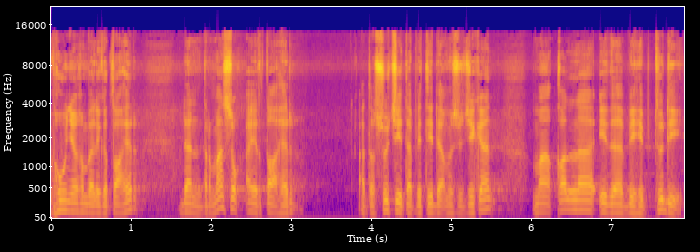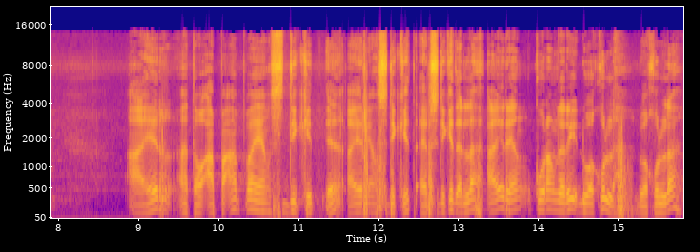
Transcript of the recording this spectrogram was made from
hunya kembali ke tahir. Dan termasuk air tahir atau suci tapi tidak mensucikan maqalla idza bihibtudi. Air atau apa-apa yang sedikit ya air yang sedikit. Air sedikit adalah air yang kurang dari dua kullah. Dua kullah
